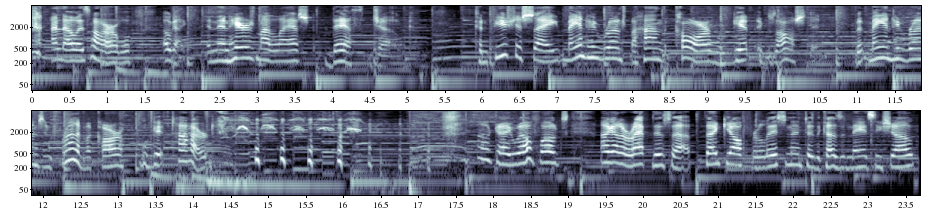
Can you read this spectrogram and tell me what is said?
I know it's horrible. Okay, and then here's my last death joke. Confucius say, man who runs behind the car will get exhausted, but man who runs in front of a car will get tired. okay, well, folks, I got to wrap this up. Thank y'all for listening to the Cousin Nancy Show.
